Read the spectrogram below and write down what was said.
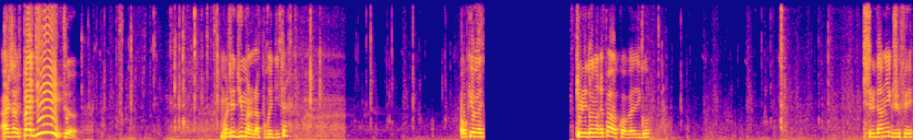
Ah j'arrive pas à edit Moi j'ai du mal là pour éditer. Ok vas-y. Je te les donnerai pas quoi, vas-y go. c'est le dernier que j'ai fait.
